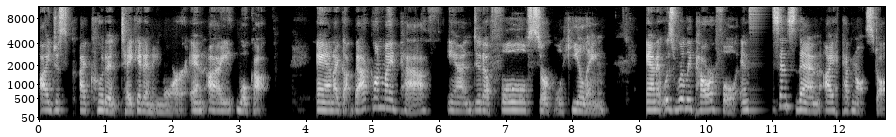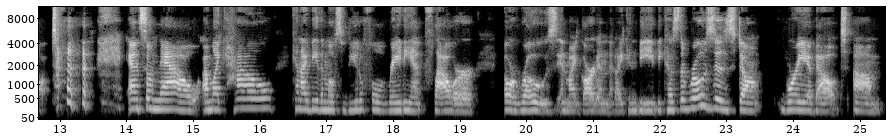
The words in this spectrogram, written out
I just I couldn't take it anymore. And I woke up and I got back on my path and did a full circle healing. And it was really powerful. And since then, I have not stopped. and so now I'm like, how can I be the most beautiful, radiant flower or rose in my garden that I can be? Because the roses don't worry about, um,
